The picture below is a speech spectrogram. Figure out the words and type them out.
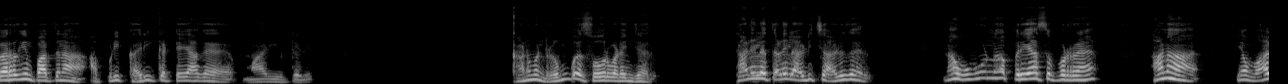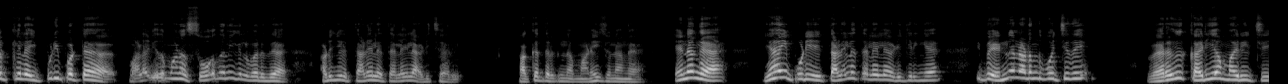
விறகையும் பார்த்தனா அப்படி கறிக்கட்டையாக மாறிவிட்டது. கணவன் ரொம்ப சோர்வடைஞ்சார். தலையில் தலையில் அடித்து அழுதார். நான் ஒவ்வொன்றா பிரயாசப்படுறேன். ஆனால் என் வாழ்க்கையில் இப்படிப்பட்ட பலவிதமான சோதனைகள் வருது. அப்படின்னு சொல்லி தலையில் தலையில் அடித்தார் பக்கத்தில் இருந்த மனைவி சொன்னாங்க என்னங்க? ஏன் இப்படி தலையில் தலையில் அடிக்கிறீங்க? இப்போ என்ன நடந்து போச்சுது? விறகு கறியாக மாறிடுச்சு.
